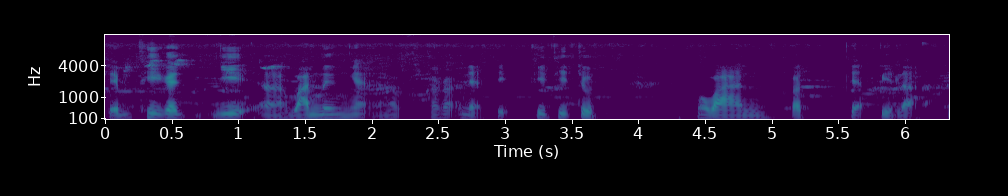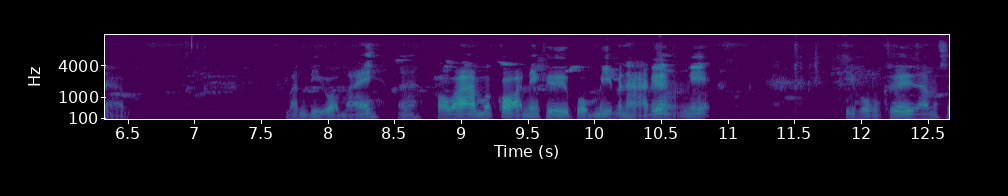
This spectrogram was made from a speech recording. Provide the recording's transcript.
เต็มที่ก็ยี่วันหนึ่งเนี้ยครับแล้วก็เนี่ยที่ที่จุดเมื่อวานก็เนี่ยปิดละนะครับ มันดีกว่าไหมนะเพราะว่าเมื่อก่อนนี่คือผมมีปัญหาเรื่องนี้ ที่ผมเคยนำเส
